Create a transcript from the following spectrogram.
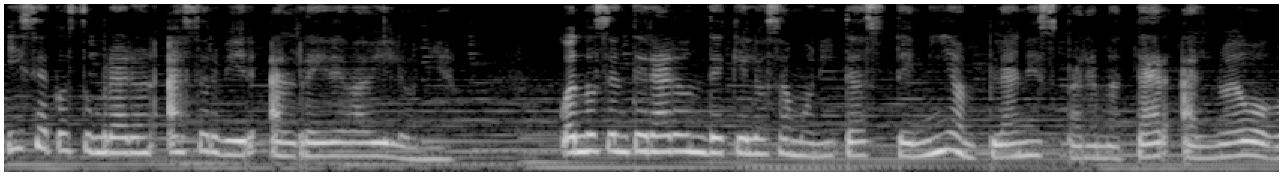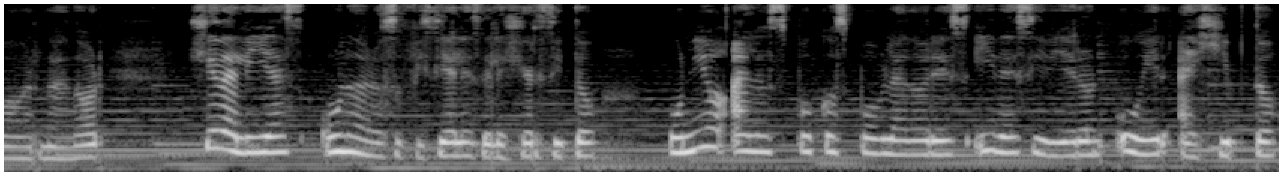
y se acostumbraron a servir al rey de Babilonia. Cuando se enteraron de que los amonitas tenían planes para matar al nuevo gobernador, Gedalías, uno de los oficiales del ejército, unió a los pocos pobladores y decidieron huir a Egipto,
